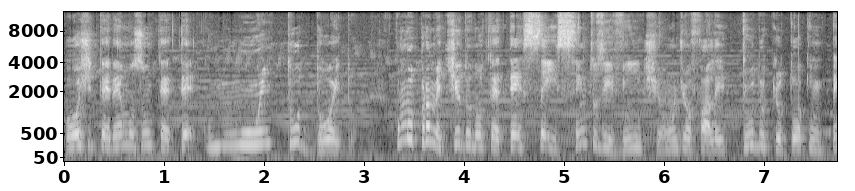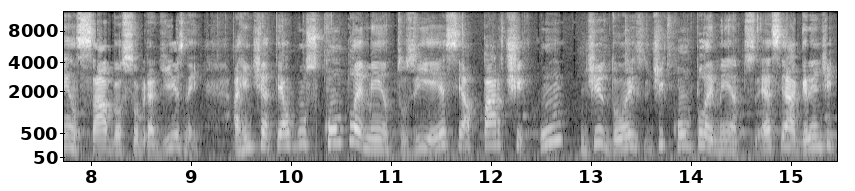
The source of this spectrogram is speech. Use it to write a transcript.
Hoje teremos um TT muito doido. Como prometido no TT 620, onde eu falei tudo que o Tolkien pensava sobre a Disney, a gente ia ter alguns complementos, e esse é a parte 1 de 2 de complementos. Essa é a grande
